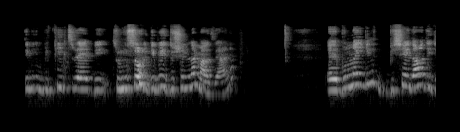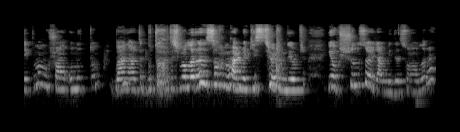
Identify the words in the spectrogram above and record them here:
ne bileyim bir filtre, bir turnusol gibi düşünülemez yani. Ee, bununla ilgili bir şey daha diyecektim ama şu an unuttum. Ben artık bu tartışmalara son vermek istiyorum diyormuş. Yok şunu söyleyeceğim bir de son olarak.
